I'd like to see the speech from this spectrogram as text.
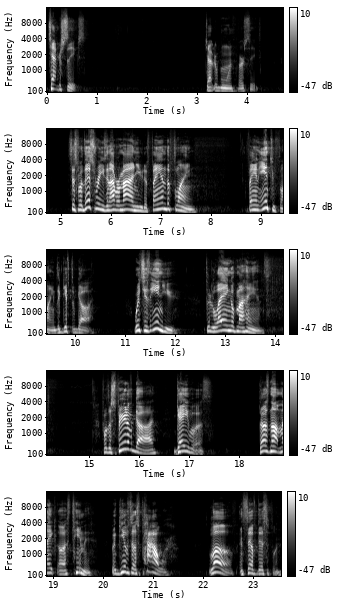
chapter 6. Chapter 1, verse 6. says, For this reason I remind you to fan the flame, fan into flame the gift of God, which is in you through the laying of my hands. For the Spirit of God gave us, does not make us timid, but gives us power, love, and self discipline.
